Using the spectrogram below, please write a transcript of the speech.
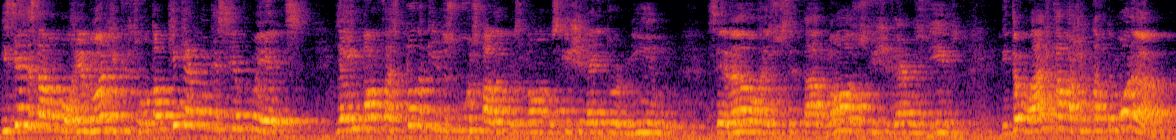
E se eles estavam morrendo antes de Cristo voltar, o que, que acontecia com eles? E aí Paulo faz todo aquele discurso falando que os que estiverem dormindo serão ressuscitados, nós os que estivermos vivos. Então lá eles estavam achando que estava demorando.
